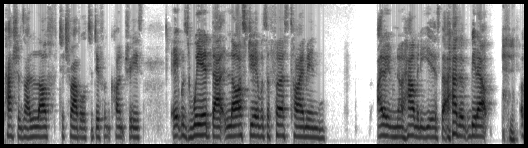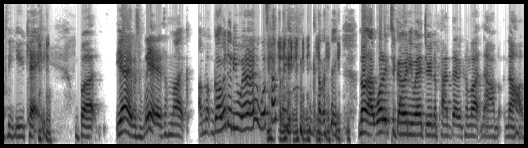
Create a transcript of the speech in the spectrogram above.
passions. I love to travel to different countries. It was weird that last year was the first time in I don't even know how many years that I hadn't been out of the UK. but yeah, it was weird. I'm like, I'm not going anywhere. What's happening? kind of thing. Not that I wanted to go anywhere during the pandemic. I'm like, nah, I'm, nah,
